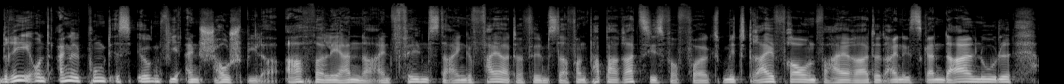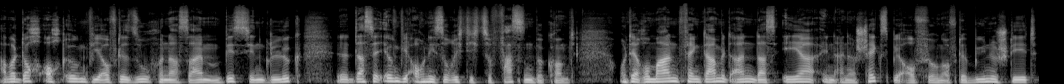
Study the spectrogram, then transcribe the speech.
Dreh- und Angelpunkt ist irgendwie ein Schauspieler, Arthur Leander, ein Filmstar, ein gefeierter Filmstar, von Paparazzis verfolgt, mit drei Frauen verheiratet, eine Skandalnudel, aber doch auch irgendwie auf der Suche nach seinem bisschen Glück, äh, das er irgendwie auch nicht so richtig zu fassen bekommt. Und der Roman fängt damit an, dass er in einer Shakespeare-Aufführung auf der Bühne steht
